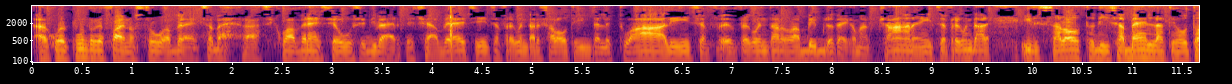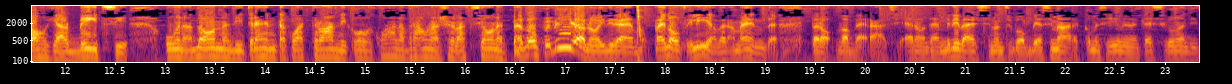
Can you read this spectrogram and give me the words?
A quel punto che fa il nostro a Venezia? Beh, ragazzi, qua a Venezia Ugo si diverte, cioè a Venezia inizia a frequentare salotti intellettuali, inizia a fre frequentare la biblioteca marciana, inizia a frequentare il salotto di Isabella Teotochi Albrizzi, una donna di 34 anni con la quale avrà una relazione pedofilia, noi diremmo, pedofilia veramente. Però, vabbè, ragazzi, erano tempi diversi, non si può biasimare, è come se io mi mettessi con una di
